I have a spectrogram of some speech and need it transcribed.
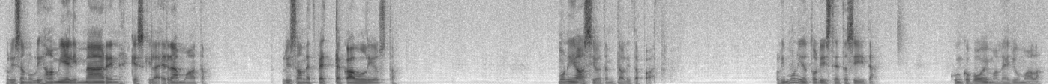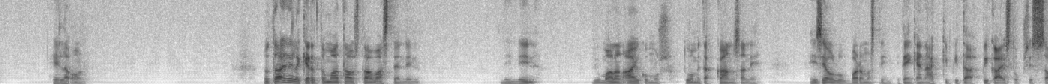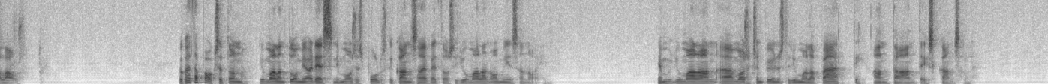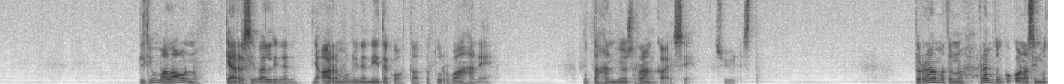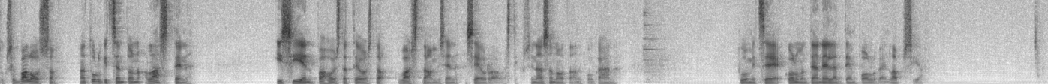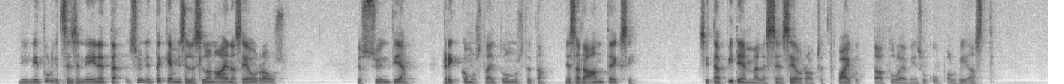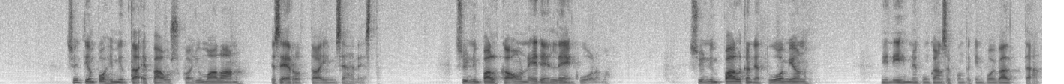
Oli saanut lihaa mielin määrin keskellä erämaata. Oli saaneet vettä kalliosta. Monia asioita, mitä oli tapahtunut. Oli monia todisteita siitä, kuinka voimallinen Jumala heillä on. No tämä edellä kertomaa taustaa vasten, niin, niin, niin Jumalan aikomus tuomita kansa, niin ei se ollut varmasti mitenkään äkkipikaistuksissa lausuttu. Joka tapaukset on Jumalan tuomio edessä, niin Mooses puolusti kansaa ja vetosi Jumalan omiin sanoihin. Ja Jumalan, ää, Mooseksen pyynnöstä Jumala päätti antaa anteeksi kansalle. Eli Jumala on kärsivällinen ja armollinen niitä kohtaa, jotka turvaa häneen. Mutta hän myös rankaisee syyllistä. Tuon raamatun, raamatun kokonaisilmoituksen valossa mä tulkitsen tuon lasten isien pahoista teoista vastaamisen seuraavasti. Kun sinä sanotaan, kuinka hän tuomitsee kolmanteen ja neljänteen polveen lapsia. Niin, niin tulkitsen sen niin, että synnin tekemisellä sillä on aina seuraus. Jos syntiä, rikkomusta ei tunnusteta ja saada anteeksi, sitä pidemmälle sen seuraukset vaikuttaa tuleviin sukupolviin asti. Synti on pohjimmiltaan epäuskoa Jumalaan ja se erottaa ihmisen hänestä. Synnin palkka on edelleen kuolema. Synnin palkan ja tuomion niin ihminen kuin kansakuntakin voi välttää,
